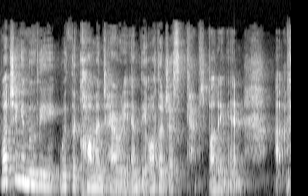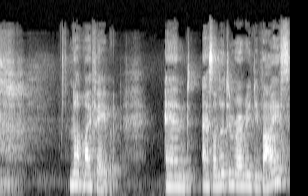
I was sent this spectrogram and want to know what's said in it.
watching a movie with the commentary and the author just kept butting in. Not my favorite. And as a literary device,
